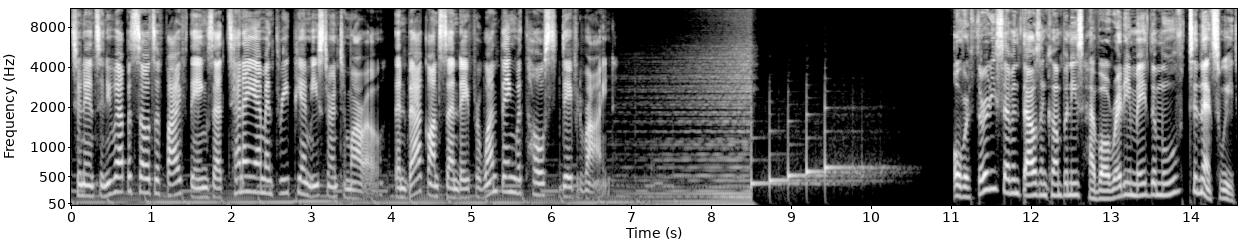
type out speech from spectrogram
Tune in to new episodes of Five Things at 10 a.m. and 3 p.m. Eastern tomorrow, then back on Sunday for One Thing with host David Rind. Over 37,000 companies have already made the move to NetSuite.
